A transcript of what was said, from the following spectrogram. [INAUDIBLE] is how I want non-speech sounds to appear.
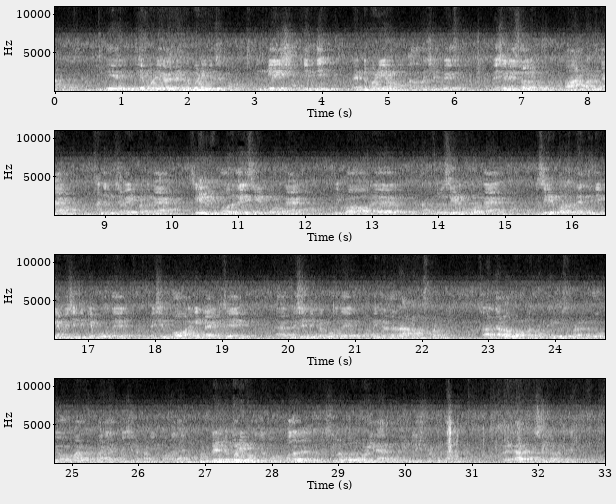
இந்திய இந்திய மொழிகள் ரெண்டு மொழி வச்சுருக்கோம். இங்கிலீஷ் ஹிந்தி. ரெண்டு மொழியும் அந்த மிஷின் பேசும். மிஷினே சொல்லும். இப்போ ஆன் பண்ணுங்க. அஞ்சு நிமிஷம் வெயிட் பண்ணுங்க. சீடு ஒரு கை சீடு போடுங்க. இப்போ ஒரு ஃபுல் சீடு போடுங்க. சீடு போடுறது நிறுத்திட்டீங்க மிஷின் நிற்க போகுது. மிஷின் ஓவர் ஹீட் ஆகிடுச்சு மிஷின் நிற்க போகுது அப்படிங்கிறதெல்லாம் அனௌன்ஸ் பண்ணும் ஸோ அந்த அளவுக்கு அவங்களுக்கு வந்து யூஸ் பண்ணுறதுக்கு உபயோகமாக இருக்கிற மாதிரி அந்த மிஷினை பண்ணியிருக்கோம். அதில் ரெண்டு மொழி கொடுத்துருக்கோம். முதல் முதல்ல மிஷினில் ஒரு மொழி தான் இருந்தது இங்கிலீஷ் மட்டும்தான் இருந்தது ரெண்டாவது மிஷினில் வந்து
